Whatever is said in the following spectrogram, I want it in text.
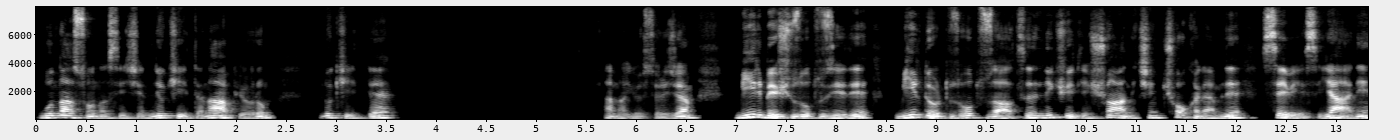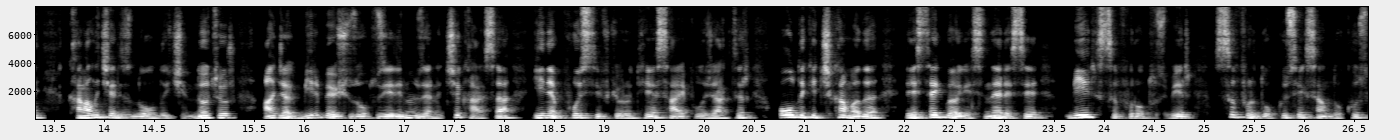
Bundan sonrası için Liquid'de ne yapıyorum? Liquid'de Hemen göstereceğim. 1.537, 1.436 Liquid'in şu an için çok önemli seviyesi. Yani kanal içerisinde olduğu için nötr ancak 1.537'nin üzerine çıkarsa yine pozitif görüntüye sahip olacaktır. Oldu ki çıkamadı. Destek bölgesi neresi? 1.031, 0.989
